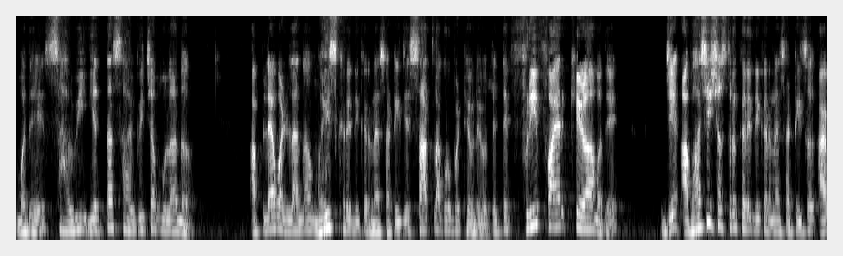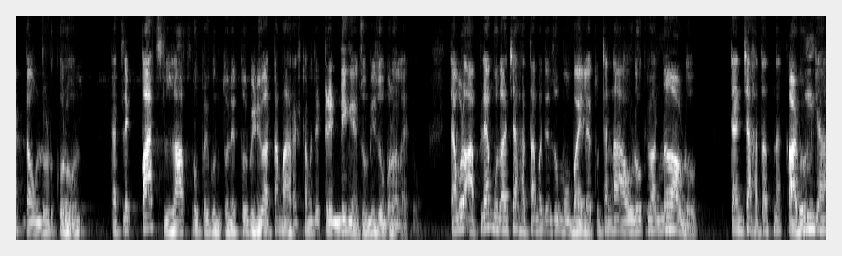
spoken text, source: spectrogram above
मध्ये सहावी इयत्ता सहावीच्या मुलानं आपल्या वडिलांना म्हैस खरेदी करण्यासाठी जे सात लाख रुपये ठेवले होते ते फ्री फायर खेळामध्ये जे आभासी शस्त्र खरेदी करण्यासाठीचं ऍप डाउनलोड करून त्यातले पाच लाख रुपये गुंतवले. तो व्हिडिओ आता महाराष्ट्रामध्ये ट्रेंडिंग आहे जो मी जो बनवलाय तो. त्यामुळे आपल्या मुलाच्या हातामध्ये जो मोबाईल आहे तो त्यांना आवडो किंवा न आवडो त्यांच्या हातातनं काढून घ्या.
